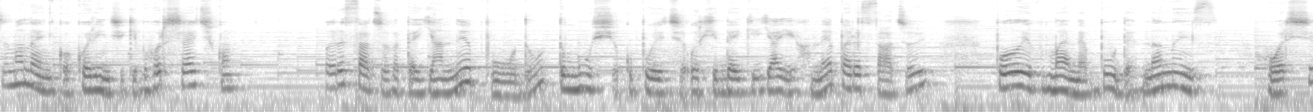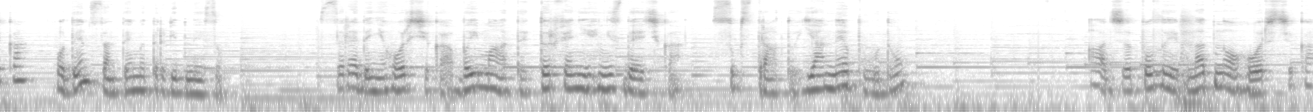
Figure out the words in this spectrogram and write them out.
Чималенько корінчиків в горшечку. Пересаджувати я не буду, тому що купуючи орхідейки, я їх не пересаджую. Полив в мене буде на низ горщика 1 см від низу. Всередині горщика виймати торфяні гніздечка з субстрату я не буду, адже полив на дно горщика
